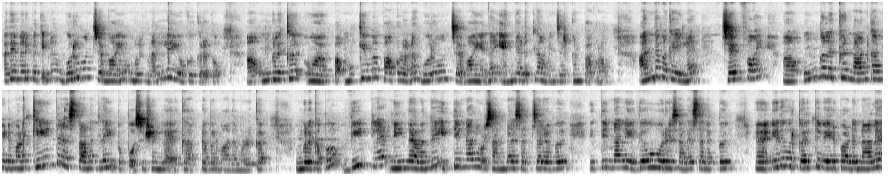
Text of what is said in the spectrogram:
அதே மாதிரி பார்த்திங்கன்னா குருவும் செவ்வாயும் உங்களுக்கு நல்ல யோக கிரகம். ஆஹ் உங்களுக்கு முக்கியமாக பார்க்கணுன்னா குருவும் செவ்வாயும் தான் எந்த இடத்துல அமைஞ்சிருக்குன்னு பார்க்கணும். அந்த வகையில் செவ்வாய் உங்களுக்கு நான்காம் இடமான கேந்திர ஸ்தானத்தில் இப்போ பொசிஷனில் இருக்குது அக்டோபர் மாதம் முழுக்க. உங்களுக்கு அப்போ வீட்டில் நீங்கள் வந்து இத்தனை நாள் ஒரு சண்டை சச்சரவு இத்தனை நாள் ஏதோ ஒரு சலசலப்பு ஏதோ ஒரு கருத்து வேறுபாடுனால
